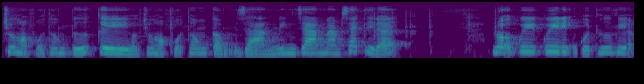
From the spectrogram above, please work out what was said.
trung học phổ thông Tứ Kỳ hoặc trung học phổ thông Cẩm Giàng, Ninh Giang, Nam Sách gì đấy. Nội quy quy định của thư viện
